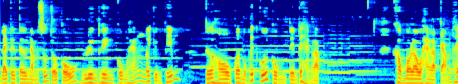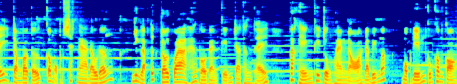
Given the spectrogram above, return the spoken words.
lại từ từ nằm xuống chỗ cũ, luyên thuyên cùng hắn nói chuyện phím, tựa hồ quên mục đích cuối cùng tìm tới Hàng Lập. Không bao lâu Hàng Lập cảm thấy trong bao tử có một sát na đau đớn, nhưng lập tức trôi qua hắn vội vàng kiểm tra thân thể, phát hiện thi trùng hoàng nọ đã biến mất, một điểm cũng không còn,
